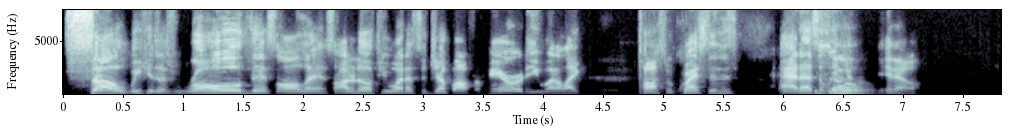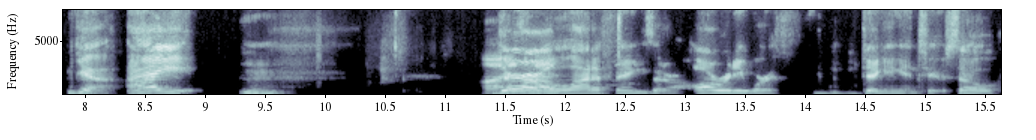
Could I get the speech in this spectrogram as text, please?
so we can just roll this all in. So I don't know if you want us to jump off from here, or do you want to like toss some questions at us? And so, can, you know. Yeah, I Mm. Uh, there are a lot of things that are already worth digging into. So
